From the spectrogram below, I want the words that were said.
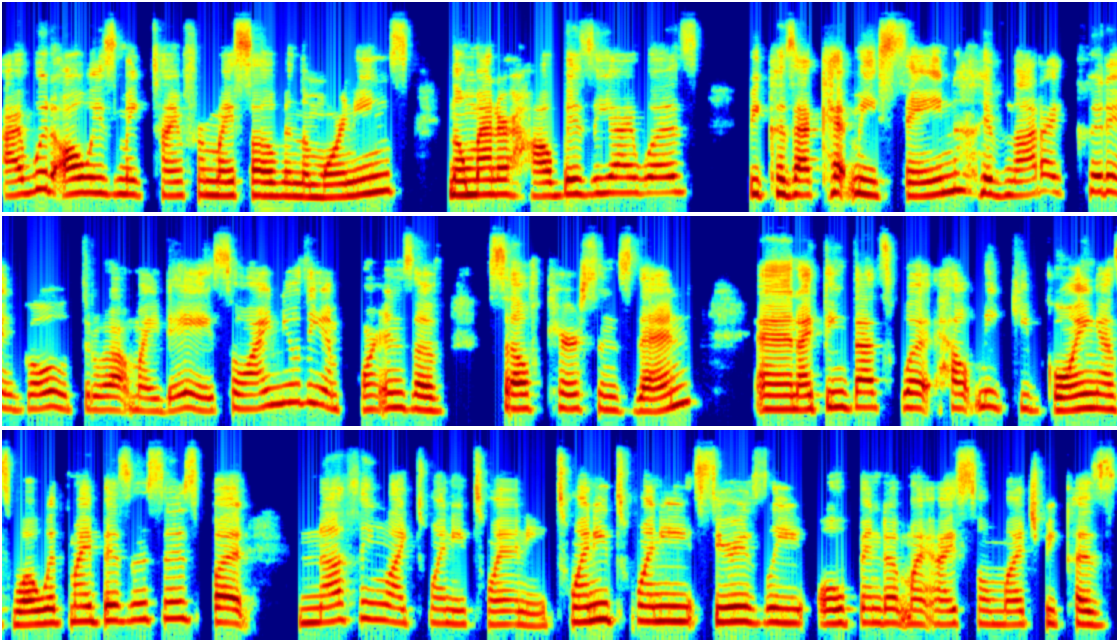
I would always make time for myself in the mornings, no matter how busy I was, because that kept me sane. If not, I couldn't go throughout my day. So I knew the importance of self care since then. And I think that's what helped me keep going as well with my businesses. But nothing like 2020. 2020 seriously opened up my eyes so much because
